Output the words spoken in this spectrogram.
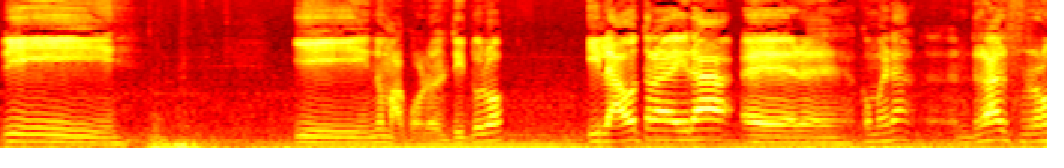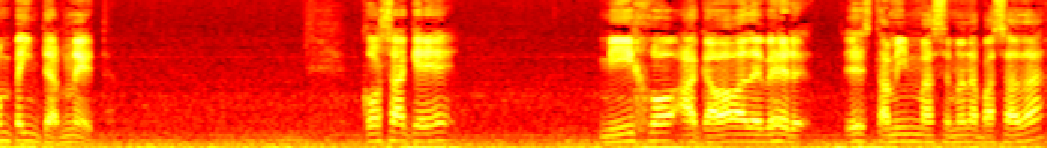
Y, y no me acuerdo el título. Y la otra era, eh, ¿cómo era? Ralph rompe Internet. Cosa que mi hijo acababa de ver esta misma semana pasada,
